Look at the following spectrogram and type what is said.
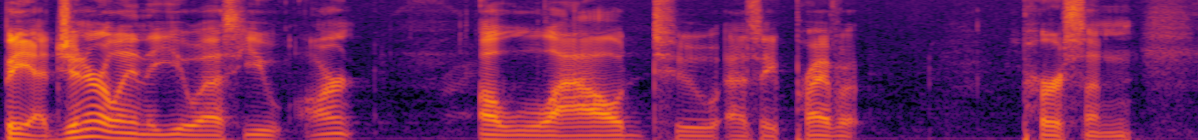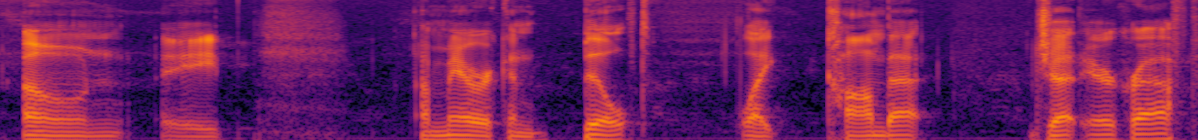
But yeah, generally in the U.S., you aren't allowed to, as a private person, own a American-built like combat jet aircraft,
